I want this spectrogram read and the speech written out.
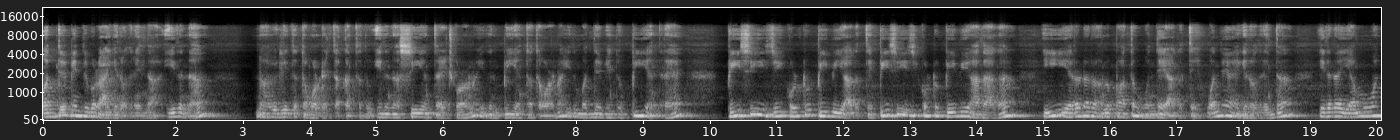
ಮಧ್ಯ ಬಿಂದುಗಳಾಗಿರೋದ್ರಿಂದ ಇದನ್ನು ನಾವಿಲ್ಲಿಂದ ತೊಗೊಂಡಿರ್ತಕ್ಕಂಥದ್ದು. ಇದನ್ನು ಸಿ ಅಂತ ಇಟ್ಕೊಳ್ಳೋಣ, ಇದನ್ನು ಬಿ ಅಂತ ತಗೊಳ್ಳೋಣ. ಇದು ಮಧ್ಯ ಬಿಂದು ಪಿ ಅಂದರೆ P C is equal to P B ಆಗುತ್ತೆ. P C is equal to P B ಆದಾಗ ಈ ಎರಡರ ಅನುಪಾತ ಒಂದೇ ಆಗುತ್ತೆ. ಒಂದೇ ಆಗಿರೋದ್ರಿಂದ ಇದನ್ನು M one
